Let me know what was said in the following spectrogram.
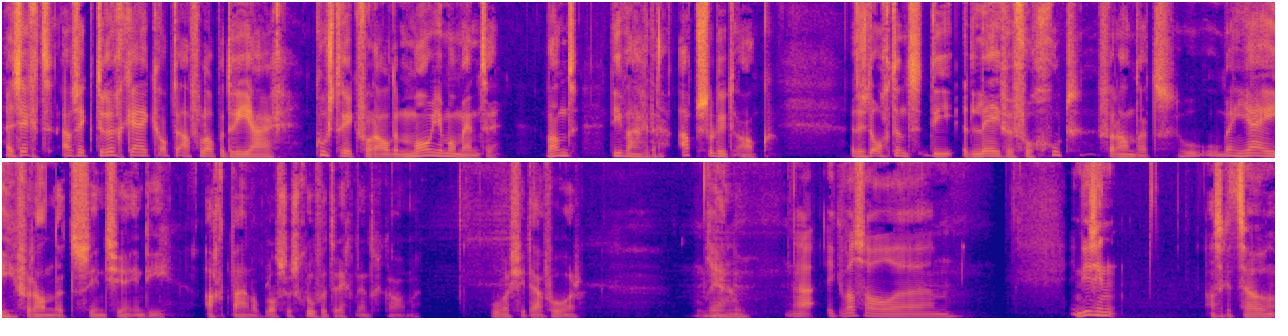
Hij zegt, als ik terugkijk op de afgelopen drie jaar... koester ik vooral de mooie momenten. Want die waren er absoluut ook. Het is de ochtend die het leven voorgoed verandert. Hoe, hoe ben jij veranderd sinds je in die achtbaan op losse schroeven terecht bent gekomen? Hoe was je daarvoor? Ben je Ja. nu? Nou, ik was al... ehm, in die zin, als ik het zo...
